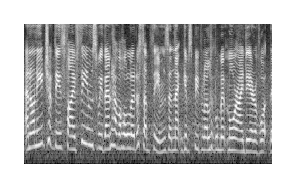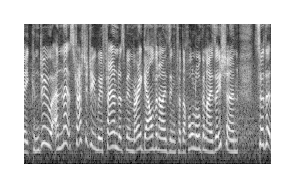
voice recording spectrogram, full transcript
And on each of these five themes, we then have a whole load of sub-themes, and that gives people a little bit more idea of what they can do. And that strategy we've found has been very galvanizing for the whole organization, so that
